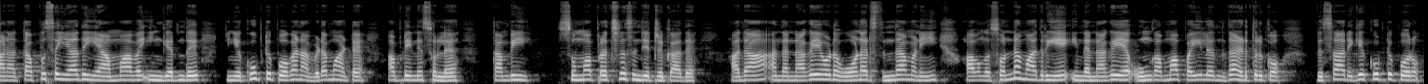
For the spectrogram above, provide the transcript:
ஆனால் தப்பு செய்யாத என் அம்மாவை இங்கேருந்து நீங்கள் கூப்பிட்டு போக நான் விடமாட்டேன் அப்படின்னு சொல்ல தம்பி சும்மா பிரச்சனை செஞ்சிட்ருக்காத அதான் அந்த நகையோட ஓனர் சிந்தாமணி அவங்க சொன்ன மாதிரியே இந்த நகையை உங்கள் அம்மா பையிலேருந்து தான் எடுத்திருக்கோம். விசாரிக்க கூப்பிட்டு போகிறோம்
